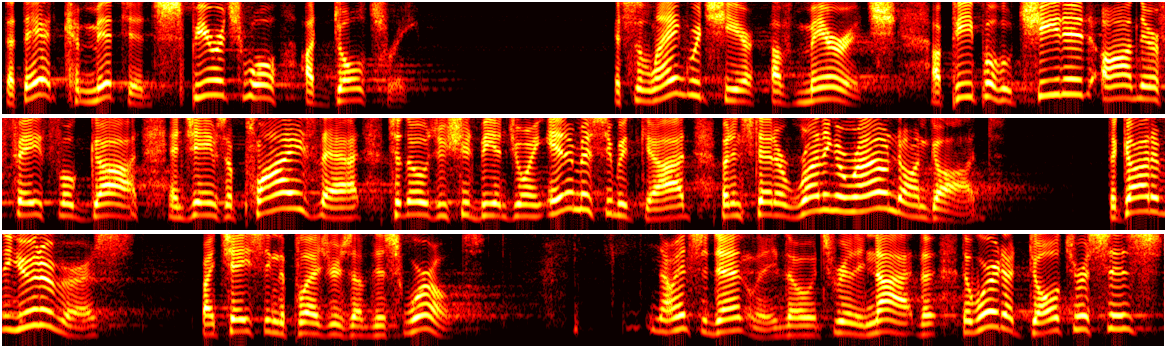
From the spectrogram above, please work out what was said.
that they had committed spiritual adultery. It's the language here of marriage, of people who cheated on their faithful God. And James applies that to those who should be enjoying intimacy with God, but instead are running around on God, the God of the universe, by chasing the pleasures of this world. Now, incidentally, though it's really not, the, the word adulteresses,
